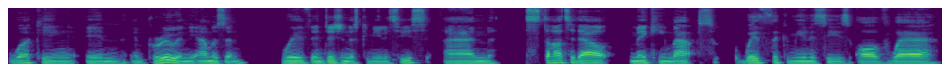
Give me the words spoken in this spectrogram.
working in, in Peru in the Amazon with indigenous communities and started out making maps with the communities of where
